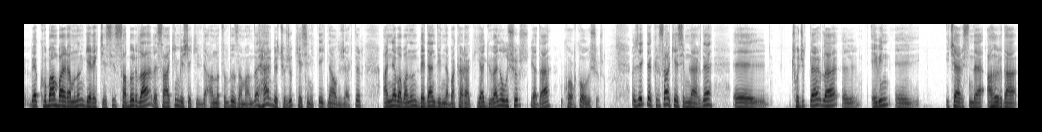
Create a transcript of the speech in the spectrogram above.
ve Kurban Bayramı'nın gerekçesi sabırla ve sakin bir şekilde anlatıldığı zaman da her bir çocuk kesinlikle ikna olacaktır. Anne babanın beden diline bakarak ya güven oluşur ya da korku oluşur. Özellikle kırsal kesimlerde e, çocuklarla e, evin e, içerisinde ahırda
